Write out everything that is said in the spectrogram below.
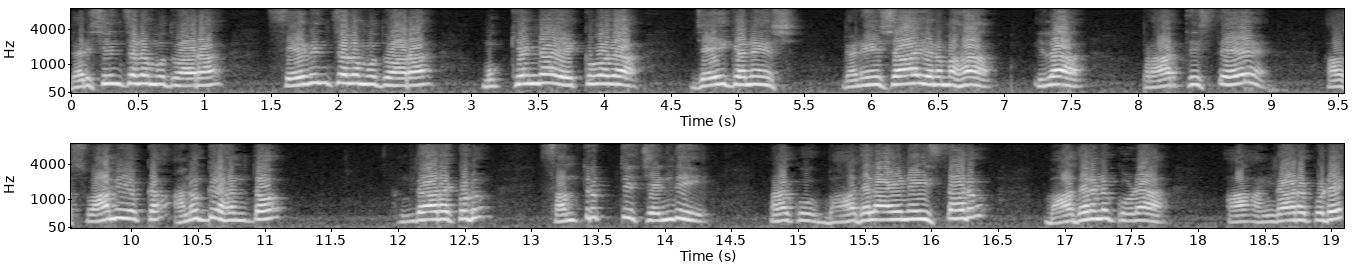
దర్శించడము ద్వారా సేవించడము ద్వారా ముఖ్యంగా ఎక్కువగా జై గణేష్ గణేశాయ నమ ఇలా ప్రార్థిస్తే ఆ స్వామి యొక్క అనుగ్రహంతో అంగారకుడు సంతృప్తి చెంది మనకు బాధలు ఆయనే ఇస్తాడు. బాధలను కూడా ఆ అంగారకుడే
